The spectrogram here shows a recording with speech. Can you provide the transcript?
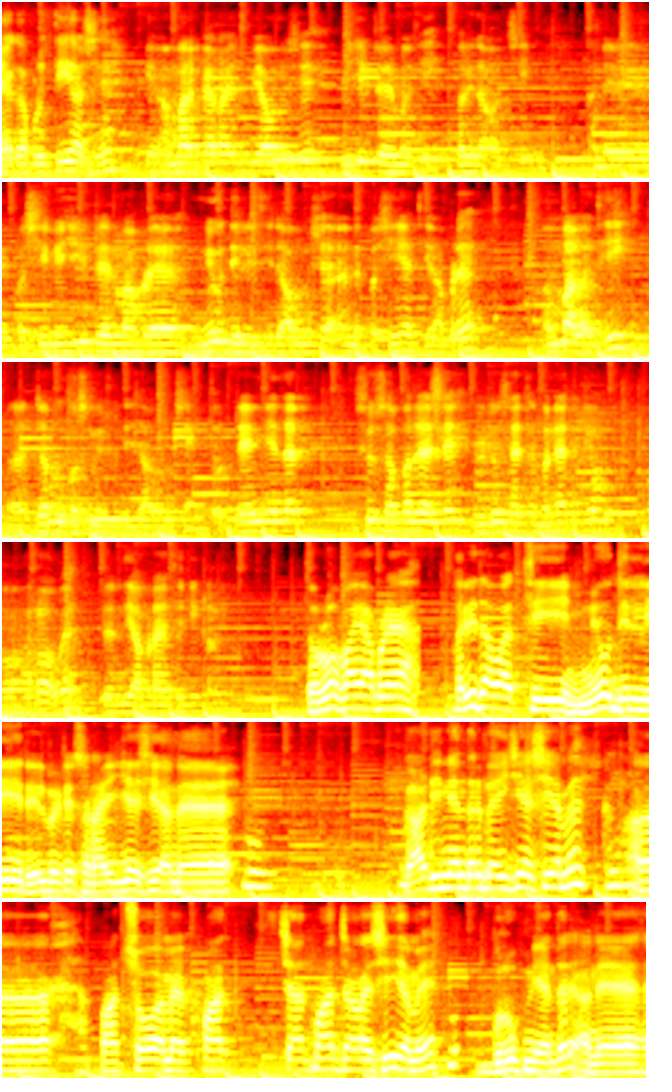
બેગ આપણું તૈયાર છે. કે અમારે પહેલાં બી આવવાનું છે. બીજી ટ્રેનમાંથી ફરીદાબાદ છે. અને પછી બીજી ટ્રેનમાં આપણે ન્યૂ દિલ્હીથી જવાનું છે અને પછી અહીંયાથી આપણે અંબાલાથી જમ્મુ કાશ્મીર સુધી જવાનું છે. તો ટ્રેનની અંદર શું સફર રહેશે? વીડિયો સાથે બન્યા રહેજો. તો હાલો, હવે ટ્રેનથી આપણે અહીંથી નીકળીએ. તો ભાઈ આપણે ફરીદાબાદથી ન્યૂ દિલ્હી રેલવે સ્ટેશન આવી ગયા છીએ અને ગાડીની અંદર બેસી ગયા છીએ અમે. પાંચ છ અમે પાંચ ચાર પાંચ જણા છીએ અમે ગ્રુપની અંદર અને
